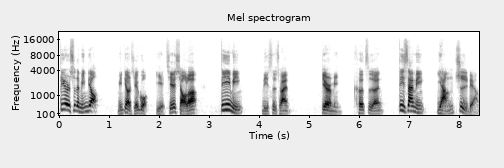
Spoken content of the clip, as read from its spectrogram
第二次的民调，民调的结果也揭晓了：第一名李四川，第二名柯志恩，第三名杨志良，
